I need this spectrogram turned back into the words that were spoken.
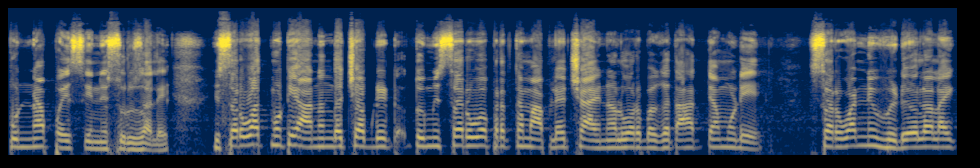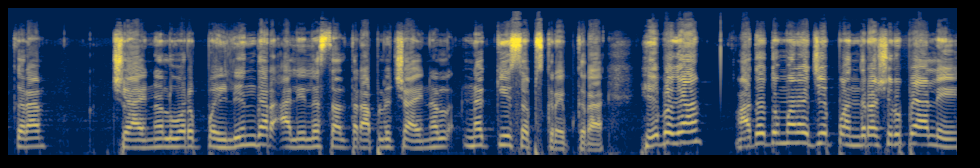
पुन्हा पैसे येणे सुरू झाले. ही सर्वात मोठी आनंदाची अपडेट तुम्ही सर्वप्रथम आपल्या चॅनलवर बघत आहात. त्यामुळे सर्वांनी व्हिडिओला लाईक करा. चॅनलवर पहिल्यांदा आलेलं असाल तर आपलं चॅनल नक्की सबस्क्राईब करा. हे बघा आता तुम्हाला जे पंधराशे रुपये आले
